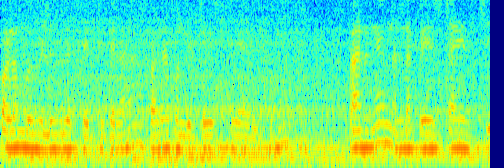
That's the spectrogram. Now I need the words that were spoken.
குழம்பு விழுதில் சேர்த்துக்கிறேன். அப்போ தான் கொஞ்சம் டேஸ்டியாக இருக்கும். பாருங்கள் நல்லா பேஸ்ட் ஆகிடுச்சு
